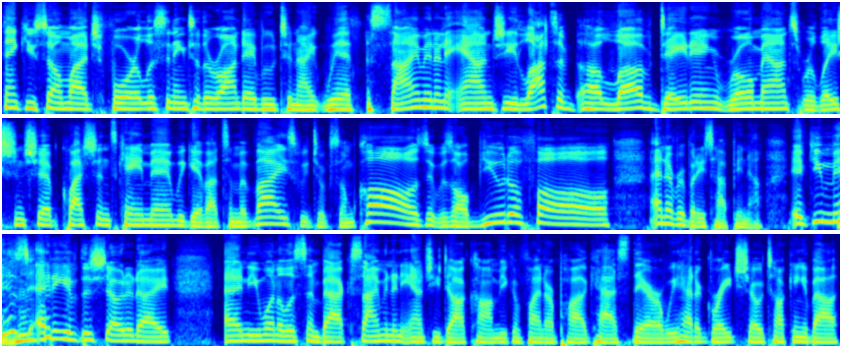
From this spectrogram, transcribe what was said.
Thank you so much for listening to the rendezvous tonight with Simon and Angi. Lots of uh, love, dating, romance, relationship questions came in. We gave out some advice. We took some calls. It was all beautiful, and everybody's happy now. If you missed any of the show tonight and you want to listen back, simonandangi.com, you can find our podcast there. We had a great show talking about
